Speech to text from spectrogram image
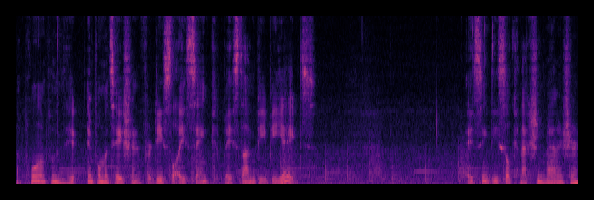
A pool implementa- implementation for diesel async based on BB8. Async diesel connection manager.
